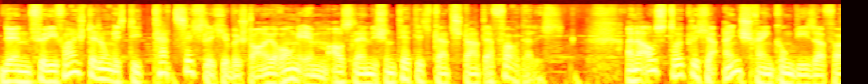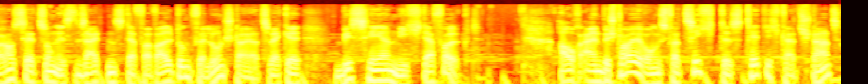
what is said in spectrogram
denn für die Freistellung ist die tatsächliche Besteuerung im ausländischen Tätigkeitsstaat erforderlich. Eine ausdrückliche Einschränkung dieser Voraussetzung ist seitens der Verwaltung für Lohnsteuerzwecke bisher nicht erfolgt. Auch ein Besteuerungsverzicht des Tätigkeitsstaats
